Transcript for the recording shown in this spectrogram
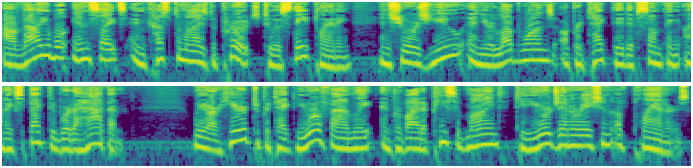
Our valuable insights and customized approach to estate planning ensures you and your loved ones are protected if something unexpected were to happen. We are here to protect your family and provide a peace of mind to your generation of planners.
